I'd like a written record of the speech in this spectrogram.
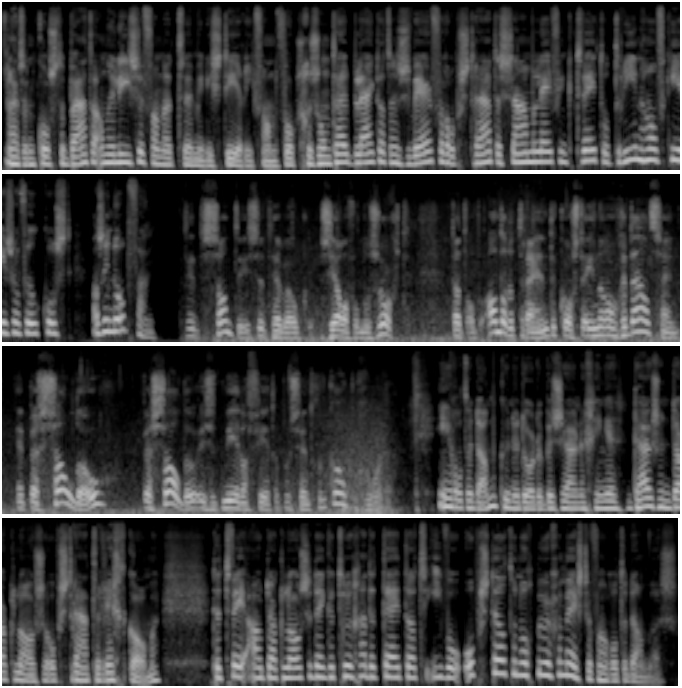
Uit een kostenbatenanalyse van het eh, ministerie van Volksgezondheid blijkt dat een zwerver op straat de samenleving 2 tot 3,5 keer zoveel kost als in de opvang. Het interessante is, dat hebben we ook zelf onderzocht, dat op andere treinen de kosten enorm gedaald zijn. En per saldo Per saldo is het meer dan 40% goedkoper geworden. In Rotterdam kunnen door de bezuinigingen duizend daklozen op straat terechtkomen. De twee oud-daklozen denken terug aan de tijd dat Ivo Opstelten nog burgemeester van Rotterdam was.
